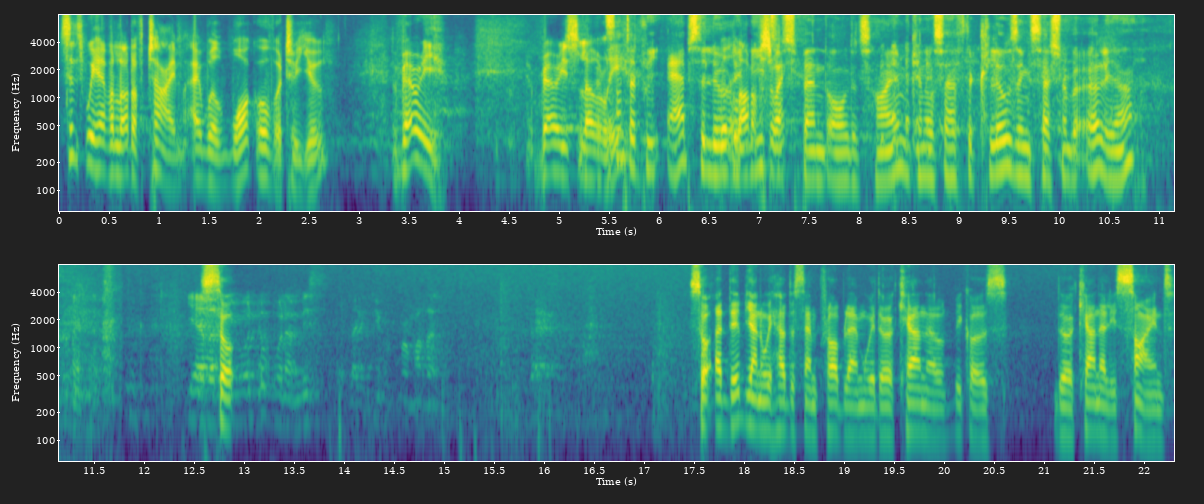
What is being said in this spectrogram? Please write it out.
since we have a lot of time, I will walk over to you, very very slowly. It's not that we absolutely need to spend all the time. we can also have the closing session a bit earlier. Yeah, so, so at Debian, we had the same problem with the kernel because the kernel is signed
